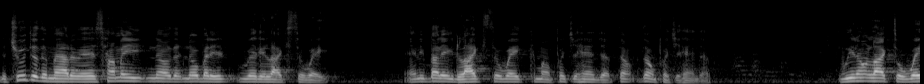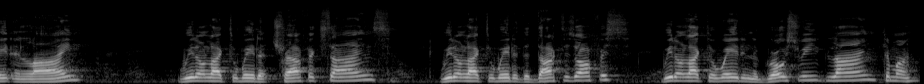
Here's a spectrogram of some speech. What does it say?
The truth of the matter is, how many know that nobody really likes to wait? Anybody likes to wait? Come on, put your hands up. Don't, don't put your hand up. We don't like to wait in line. We don't like to wait at traffic signs. We don't like to wait at the doctor's office. We don't like to wait in the grocery line. Come on.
